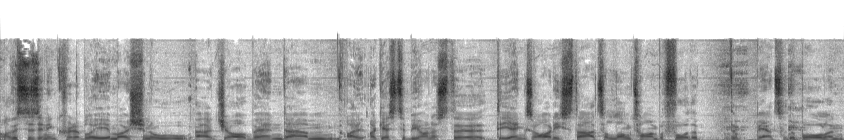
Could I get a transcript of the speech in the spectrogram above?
Oh, this is an incredibly emotional uh, job, and um, I, I guess to be honest, the, the anxiety starts a long time before the, the bounce of the ball. And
